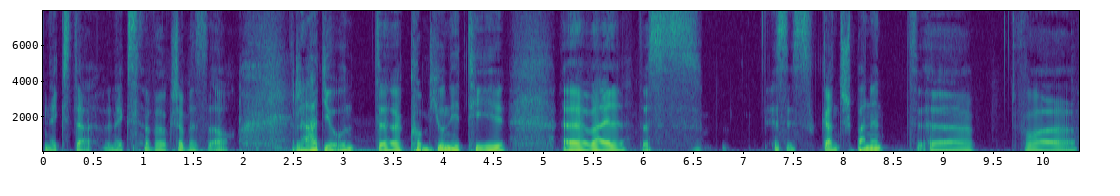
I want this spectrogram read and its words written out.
nächster, nächster Workshop ist auch Radio und äh, Community, äh, weil das es ist ganz spannend. Äh, vor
